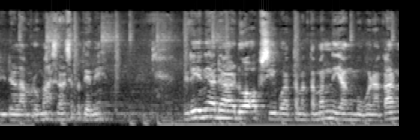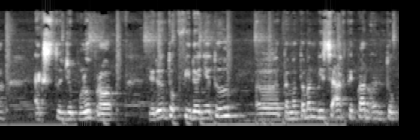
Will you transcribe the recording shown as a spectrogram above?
di dalam rumah seperti ini. Jadi ini ada dua opsi buat teman-teman yang menggunakan X70 Pro. Jadi untuk videonya itu eh, teman-teman bisa aktifkan untuk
